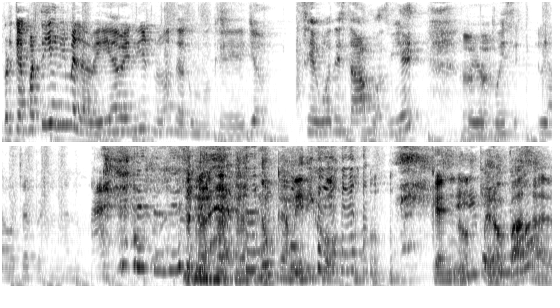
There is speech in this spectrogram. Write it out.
porque aparte yo ni me la veía venir, ¿no? O sea, como que yo según estábamos bien, pero Ajá. pues la otra persona no. Nunca me dijo que no. Sí, pero pasa,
